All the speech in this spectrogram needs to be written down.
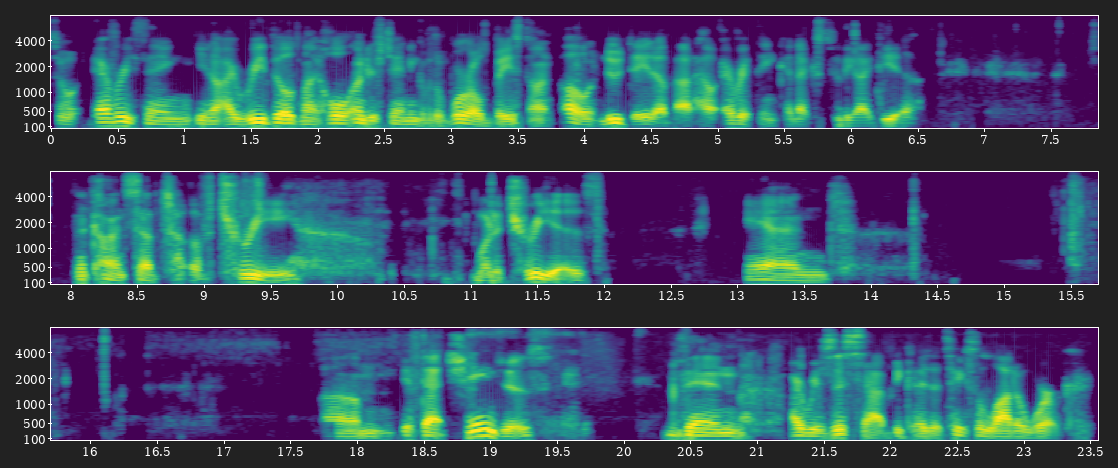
So everything, you know, I rebuild my whole understanding of the world based on, oh, new data about how everything connects to the idea. The concept of tree, what a tree is, and um, if that changes, then I resist that because it takes a lot of work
